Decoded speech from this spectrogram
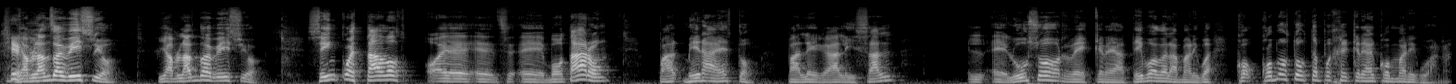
Y hablando de vicio, y hablando de vicio, cinco estados votaron, pa- mira esto, para legalizar el, el uso recreativo de la marihuana. Co- ¿Cómo, tú te puedes recrear con marihuana?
